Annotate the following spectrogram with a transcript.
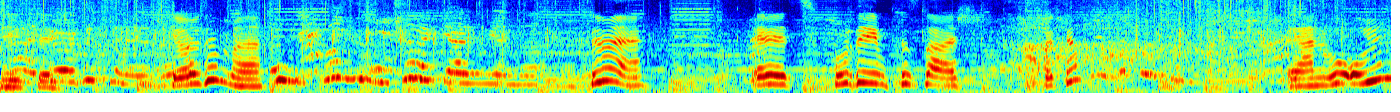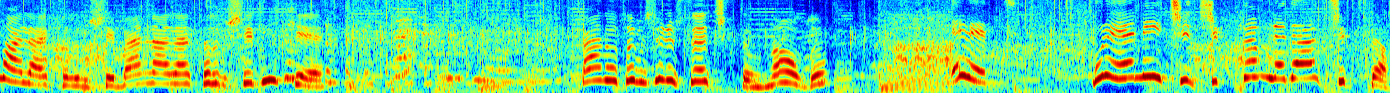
Neyse. Gördüm seni. Gördün mü? Uçarak geldim yanına. Değil mi? Evet, buradayım kızlar. Bakın. Yani bu oyunla alakalı bir şey. Benle alakalı bir şey değil ki. Ben de otobüsün üstüne çıktım. Ne oldu? Evet. Buraya niçin çıktım? Neden çıktım?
